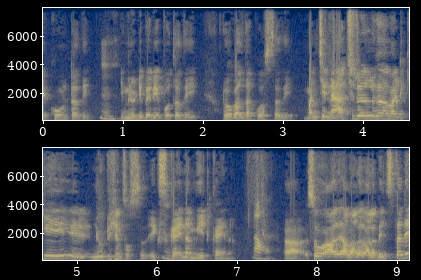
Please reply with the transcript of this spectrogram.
ఎక్కువ ఉంటుంది Hmm. ఇమ్యూనిటీ పెరిగిపోతుంది రోగాలు తక్కువ వస్తుంది. మంచి natural గా వాటికి న్యూట్రిషన్స్ వస్తుంది ఎగ్స్ కైనా మీట్ కైనా. సో అలా అలా పెంచితేనే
